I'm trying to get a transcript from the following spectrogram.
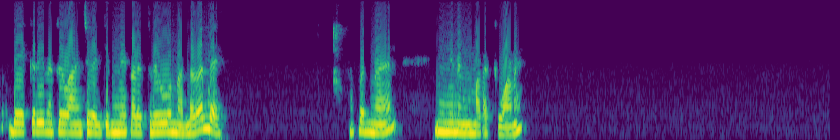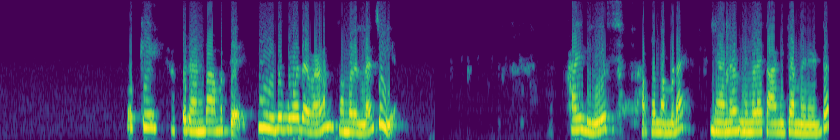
ബേക്കറിയിൽ നിന്നൊക്കെ വാങ്ങിച്ച് കഴിക്കുന്നതിനേക്കാൾ എത്രയോ നല്ലതല്ലേ? അപ്പൊ ഞാൻ ഇങ്ങനെ മടക്കുവാണ്. ഓക്കെ അപ്പൊ രണ്ടാമത്തെ ഇനി ഇതുപോലെ വേണം നമ്മളെല്ലാം ചെയ്യാൻ. ഹൈ ഡിയേഴ്സ് അപ്പൊ നമ്മുടെ ഞാൻ നിങ്ങളെ കാണിക്കാൻ വേണ്ടിയിട്ട്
